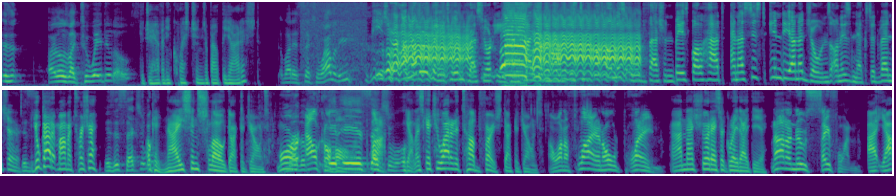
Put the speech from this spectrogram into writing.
Is it? Are those like two way dildos? Did you have any questions about the artist? About his sexuality? Peter, another way to impress your Asian tiger mom is to put on this old-fashioned baseball hat and assist Indiana Jones on his next adventure. You got it, Mama Tricia. Is this sexual? Okay, nice and slow, Dr. Jones. More Mother- alcohol. It is Ah, sexual. yeah, let's get you out of the tub first, Dr. Jones. I want to fly an old plane. I'm not sure that's a great idea. Not a new safe one. Uh, yeah,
